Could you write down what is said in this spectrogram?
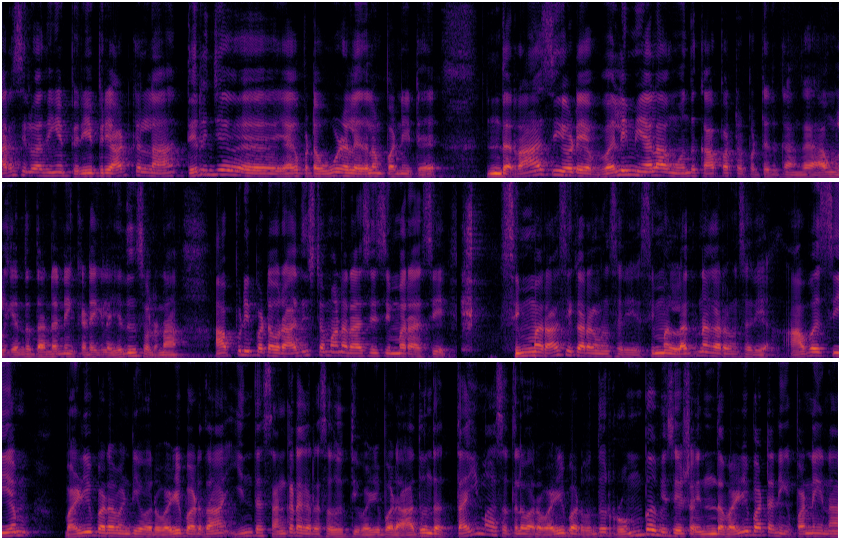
அரசியல்வாதிங்க பெரிய பெரிய ஆட்கள்லாம் தெரிஞ்ச ஏகப்பட்ட ஊழல் இதெல்லாம் பண்ணிவிட்டு இந்த ராசியோடைய வலிமையால் அவங்க வந்து காப்பாற்றப்பட்டு இருக்காங்க அவங்களுக்கு எந்த தண்டனையும் கிடைக்கல. எதுக்கு சொல்கிறேன்னா அப்படிப்பட்ட ஒரு அதிர்ஷ்டமான ராசி சிம்ம ராசி. சிம்ம ராசிக்காரங்களும் சரி சிம்ம லக்னக்காரங்களும் சரி அவசியம் வழிபட வேண்டிய ஒரு வழிபாடு தான் இந்த சங்கடகர சதுர்த்தி வழிபாடு. அதுவும் இந்த தை மாதத்தில் வர வழிபாடு வந்து ரொம்ப விசேஷம். இந்த வழிபாட்டை நீங்கள் பண்ணீங்கன்னா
